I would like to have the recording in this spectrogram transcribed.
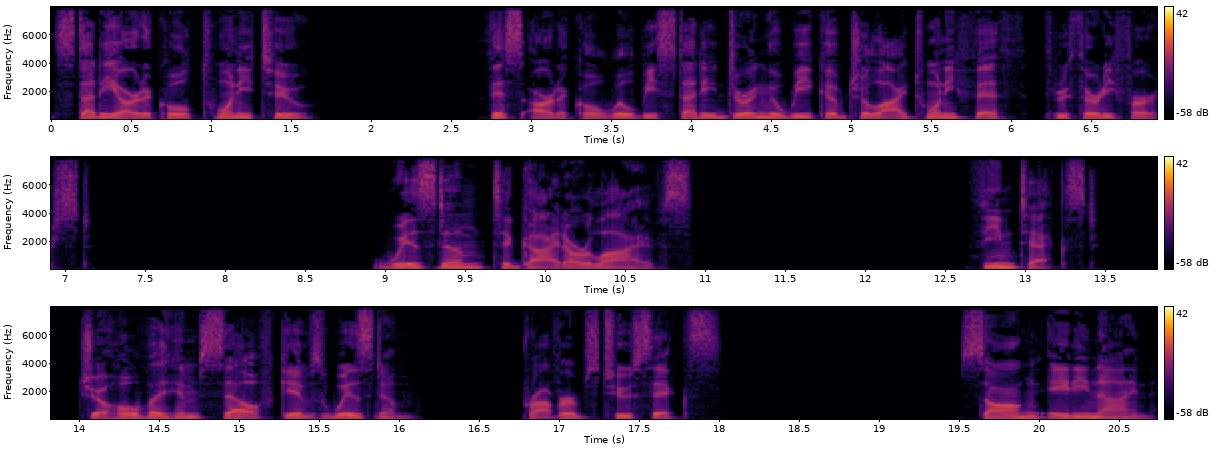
Study Article 22. This article will be studied during the week of July 25th through 31st. Wisdom to guide our lives. Theme text Jehovah Himself gives wisdom. Proverbs 2 6. Song 89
